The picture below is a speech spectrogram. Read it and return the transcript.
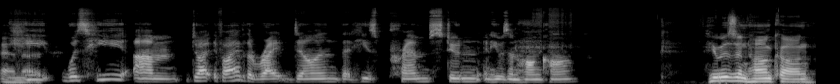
and he, uh, was he. Um, do I, if I have the right Dylan, that he's Prem student, and he was in Hong Kong. He was in Hong Kong.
